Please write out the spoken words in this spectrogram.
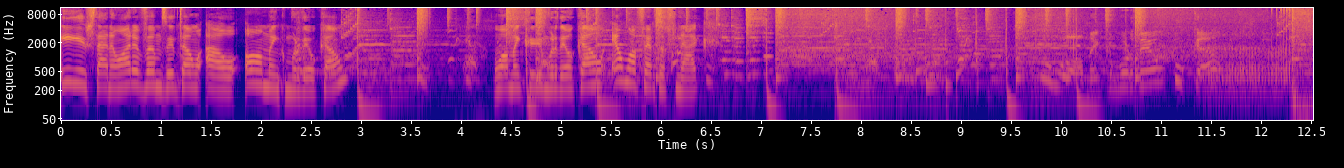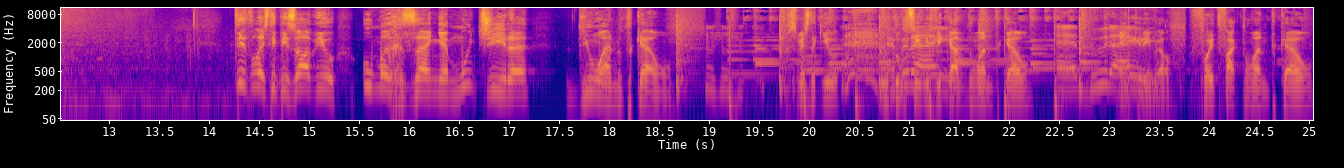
E está na hora, vamos então ao Homem que Mordeu o Cão. O Homem que Mordeu o Cão é uma oferta FNAC. O homem que mordeu o cão. Título deste episódio: Uma resenha muito gira de um ano de cão. Percebeste aqui o, o duplo significado de um ano de cão? Adorei. É incrível. Foi de facto um ano de cão.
